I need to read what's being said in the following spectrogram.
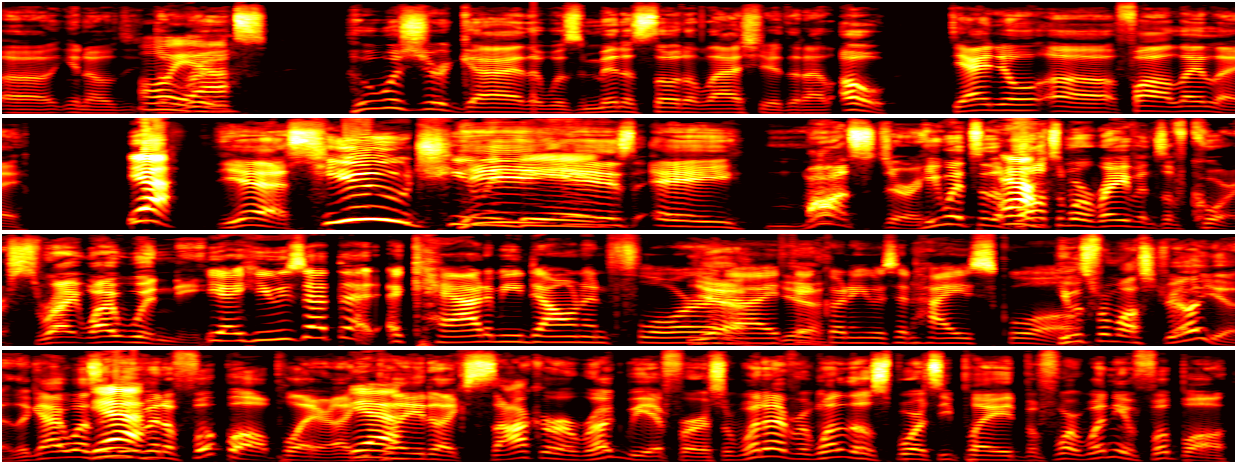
uh, you know, the Oh, yeah. roots. Who was your guy that was Minnesota last year? That I oh Daniel uh, Faalele. Yeah, Yes. huge human he being. is a monster. He went to the Yeah. Baltimore Ravens, of course, right? Why wouldn't he? yeah, he was at that academy down in Florida, Yeah, I yeah. think, when he was in high school. He was from Australia. The guy wasn't Yeah. even a football player. Like Yeah. he played like soccer or rugby at first or whatever. One of those sports he played before. It wasn't even football.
